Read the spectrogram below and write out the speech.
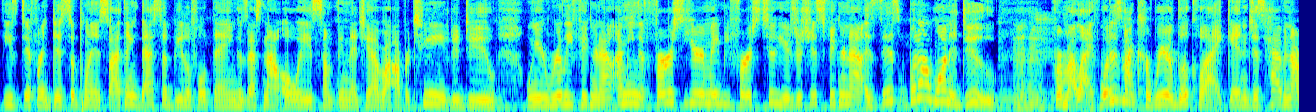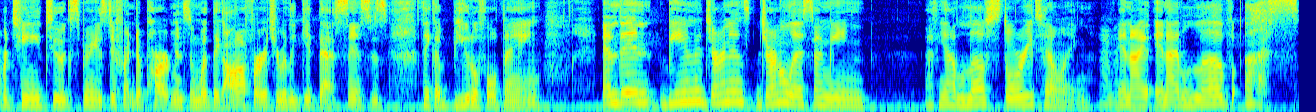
these different disciplines. So I think that's a beautiful thing because that's not always something that you have an opportunity to do when you're really figuring out. I mean, the first year, maybe first two years, you're just figuring out is this what I want to do mm-hmm. for my life? What does my career look like? And just having an opportunity to experience different departments and what they offer to really get that sense is, I think, a beautiful thing. And then being a journalist, journalist, I mean, I think I love storytelling, mm. and I and I love us.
